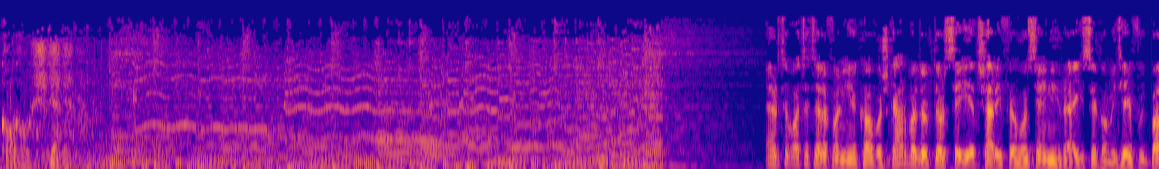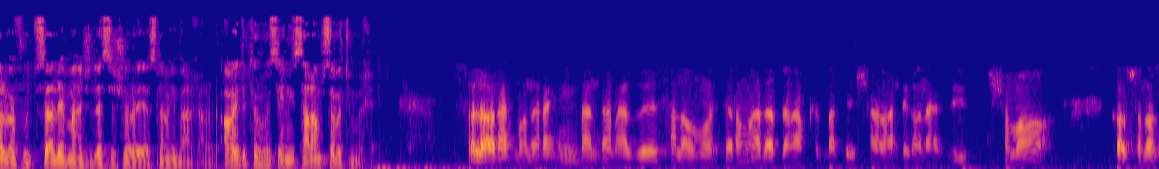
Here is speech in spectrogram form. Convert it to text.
کاوشگر. ارتباط تلفنی کاوشگر با دکتر سید شریف حسینی رئیس کمیته فوتبال و فوتسال مجلس شورای اسلامی برقرار. آقای دکتر حسینی سلام صبحتون بخیر. الرحمن الرحیم بندم از سلام و احترام و ادب دارم خدمت شنوندگان عزیز. شما کارشناس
